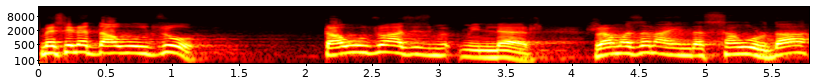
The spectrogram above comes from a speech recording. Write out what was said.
Mesela davulcu, davulcu aziz müminler, Ramazan ayında sahurda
